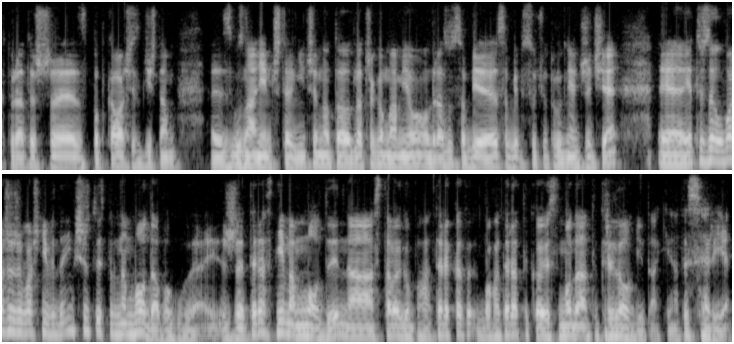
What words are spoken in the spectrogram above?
która też spotkała się gdzieś tam z uznaniem czytelniczym, no to dlaczego mam ją od razu sobie, sobie psuć, utrudniać życie? E, ja też zauważę, że właśnie wydaje mi się, że to jest pewna moda w ogóle, że teraz nie ma mody na stałego bohatera, bohatera tylko jest moda na te trylogie takie, na te serie.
